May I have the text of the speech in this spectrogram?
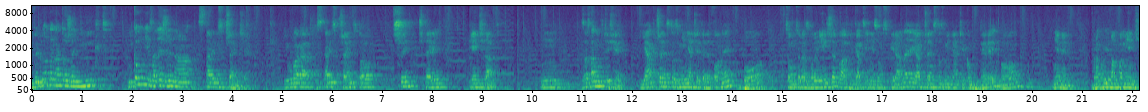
wygląda na to, że nikt, nikomu nie zależy na starym sprzęcie. I uwaga, stary sprzęt to 3, 4, 5 lat. Mm, Zastanówcie się, jak często zmieniacie telefony, bo są coraz wolniejsze, bo aplikacje nie są wspierane, jak często zmieniacie komputery, bo nie wiem, brakuje Wam pamięci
